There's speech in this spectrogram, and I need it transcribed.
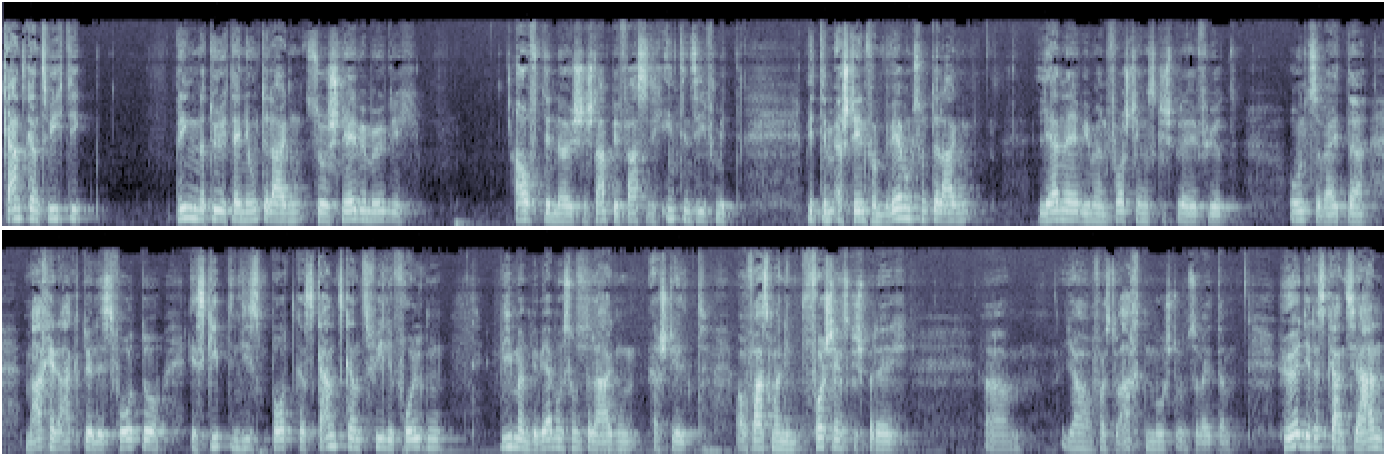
ganz, ganz wichtig, bring natürlich deine Unterlagen so schnell wie möglich auf den neuesten Stand, befasse dich intensiv mit, mit dem Erstellen von Bewerbungsunterlagen, lerne, wie man Vorstellungsgespräche führt und so weiter. Mache ein aktuelles Foto. Es gibt in diesem Podcast ganz, ganz viele Folgen, wie man Bewerbungsunterlagen erstellt, auf was man im Vorstellungsgespräch, ähm, ja, auf was du achten musst und so weiter. Hör dir das Ganze an,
